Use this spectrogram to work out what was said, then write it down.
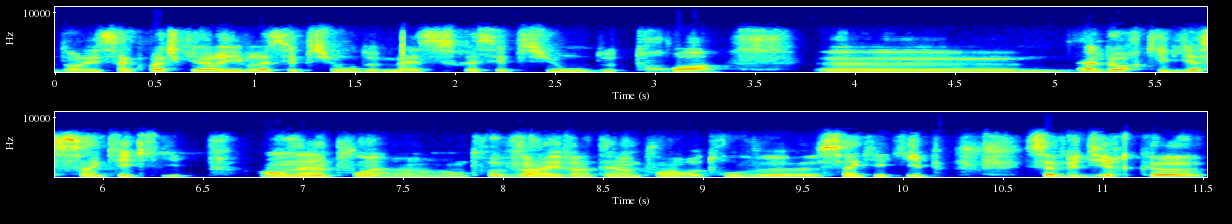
dans les cinq matchs qui arrivent, réception de Metz, réception de Troyes, alors qu'il y a cinq équipes en un point, hein, entre 20 et 21 points, on retrouve cinq équipes. Ça veut dire que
